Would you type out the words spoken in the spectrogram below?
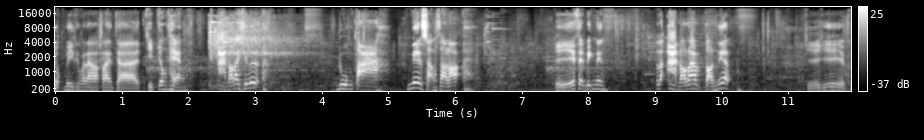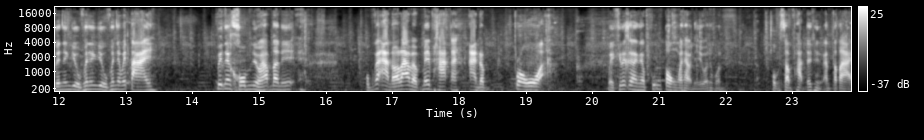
ยกมีดขึ้นมาแล้วกำลังจะจีบจ้องแทง อ่านออร่าคิลเลอร์ดวงตาเนตรสังสาระ เก๋เสร็จบิ๊กหนึ่งแล้วอ่านออร่าต่อเนื่องเคโอเพื่อนยังอยู่เพื่อนยังอยู่เพื่อนยังไม่ตาย เพื่อนยังคมอยู่ครับตอนนี้ ผมก็อ่านออร่าแบบไม่พักนะอ่านแบบโปรอะเหมือนคิดว่ากำลังจะพุ่งตรงมาแถวนี้วะทุกคน ผมสัมผัสได้ถึงอันตราย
